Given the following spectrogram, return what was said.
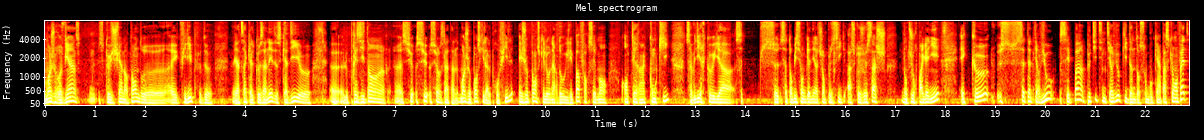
Moi, je reviens à ce- que je viens d'entendre euh, avec Philippe de, il y a de ça quelques années, de ce qu'a dit euh, euh, le président euh, sur, sur, sur Zlatan. Moi, je pense qu'il a le profil et je pense que Leonardo, il n'est pas forcément en terrain conquis. Ça veut dire qu'il y a cette, ce- cette ambition de gagner la Champions League, à ce que je sache, ils n'ont toujours pas gagné, et que cette interview, c'est pas un petit interview qu'il donne dans son bouquin, parce qu'en fait,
